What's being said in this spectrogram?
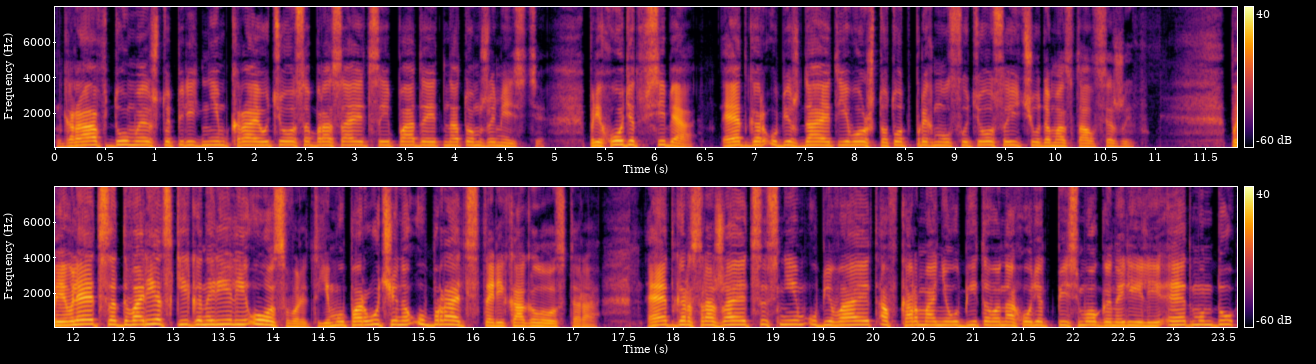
Граф, думая, что перед ним край утеса, бросается и падает на том же месте. Приходит в себя — Эдгар убеждает его, что тот прыгнул с утеса и чудом остался жив. Появляется дворецкий Гонорилий Освальд. Ему поручено убрать старика Глостера. Эдгар сражается с ним, убивает, а в кармане убитого находит письмо Гонорилии Эдмунду,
